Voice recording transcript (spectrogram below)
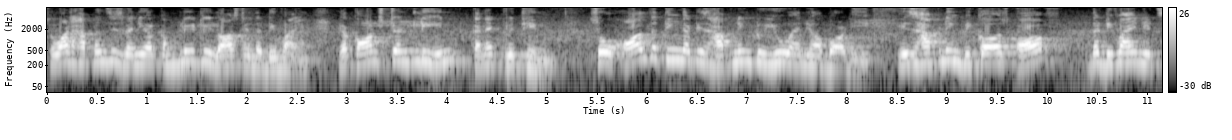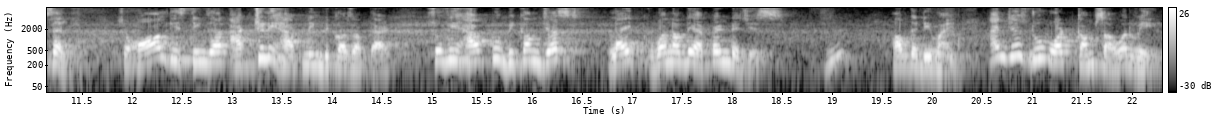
So, what happens is when you are completely lost in the divine, you are constantly in connect with Him. So, all the thing that is happening to you and your body is happening because of the divine itself. So, all these things are actually happening because of that. So, we have to become just like one of the appendages hmm, of the divine and just do what comes our way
